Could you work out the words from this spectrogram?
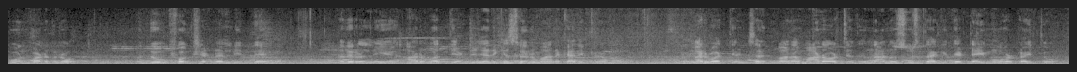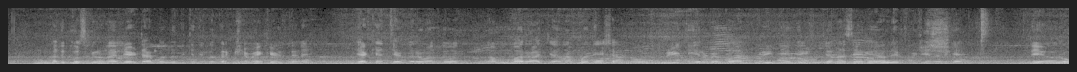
ಫೋನ್ ಮಾಡಿದ್ರು. ಒಂದು ಫಂಕ್ಷನ್ನಲ್ಲಿದ್ದೆ ಅದರಲ್ಲಿ ಅರವತ್ತೆಂಟು ಜನಕ್ಕೆ ಸನ್ಮಾನ ಕಾರ್ಯಕ್ರಮ. ಅರವತ್ತೆಂಟು ಸನ್ಮಾನ ಮಾಡೋ ಅಷ್ಟೊತ್ತಿಗೆ ನಾನು ಸುಸ್ತಾಗಿದ್ದೆ ಟೈಮು ಹೊರಟಾಯಿತು. ಅದಕ್ಕೋಸ್ಕರ ನಾನು ಲೇಟಾಗಿ ಬಂದದಕ್ಕೆ ನಿಮ್ಮ ಹತ್ರ ಕ್ಷಮೆ ಕೇಳ್ತೇನೆ. ಯಾಕೆಂತ ಹೇಳಿದ್ರೆ ಒಂದು ನಮ್ಮ ರಾಜ್ಯ, ನಮ್ಮ ದೇಶ ಅನ್ನೋ ಒಂದು ಪ್ರೀತಿ ಇರಬೇಕು. ಆ ಪ್ರೀತಿಯಿಂದ ಇಷ್ಟು ಜನ ಸೇರಿ ಅದೇ ಖುಷಿ ನನಗೆ. ದೇವರು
